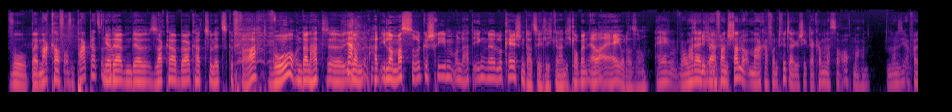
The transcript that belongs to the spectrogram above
Wo? Bei Marktkauf auf dem Parkplatz? Oder Ja, der, der Zuckerberg hat zuletzt gefragt, wo, und dann hat, äh, Elon, hat Elon Musk zurückgeschrieben und hat irgendeine Location tatsächlich genannt. Ich glaube in LIA oder so. Hey, warum hat er nicht einfach einen Standortmarker von Twitter geschickt? Da kann man das doch auch machen. Einfach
